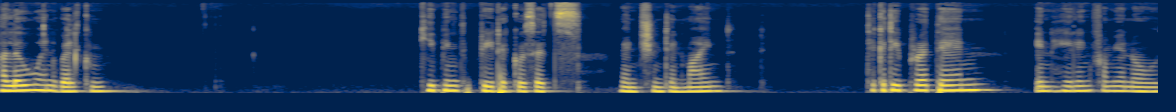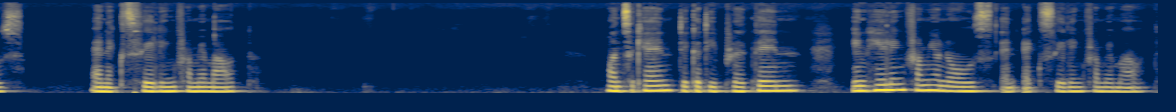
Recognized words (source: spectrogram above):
Hello and welcome. Keeping the prerequisites mentioned in mind, take a deep breath in, inhaling from your nose and exhaling from your mouth. Once again, take a deep breath in, inhaling from your nose and exhaling from your mouth.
